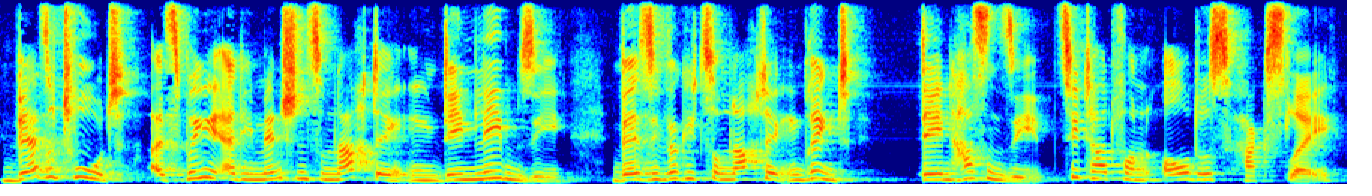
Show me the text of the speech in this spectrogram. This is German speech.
Wer so tut, als bringe er die Menschen zum Nachdenken, den leben sie. Wer sie wirklich zum Nachdenken bringt, den hassen sie. Zitat von Aldous Huxley.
